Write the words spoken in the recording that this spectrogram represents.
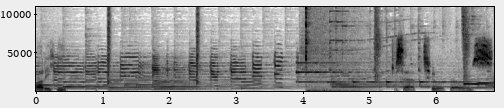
Body heat. Just have two of those.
